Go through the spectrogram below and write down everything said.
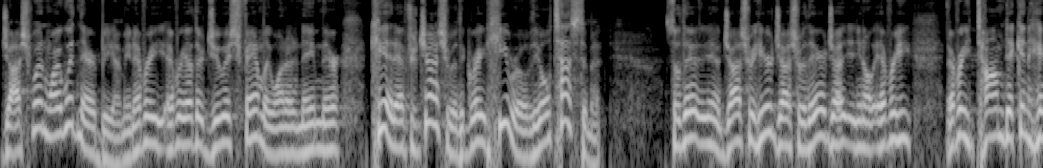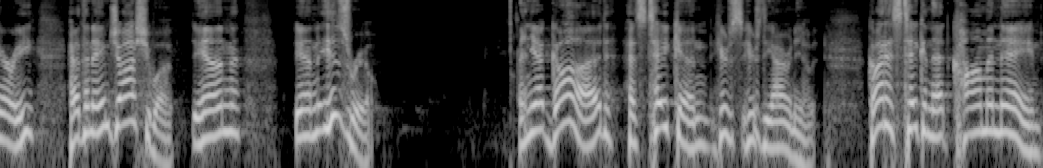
Joshua, and why wouldn't there be? I mean, every, every other Jewish family wanted to name their kid after Joshua, the great hero of the Old Testament. So there, you know, Joshua here, Joshua there, you know, every, every Tom, Dick, and Harry had the name Joshua in, in Israel. And yet God has taken, here's, here's the irony of it God has taken that common name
